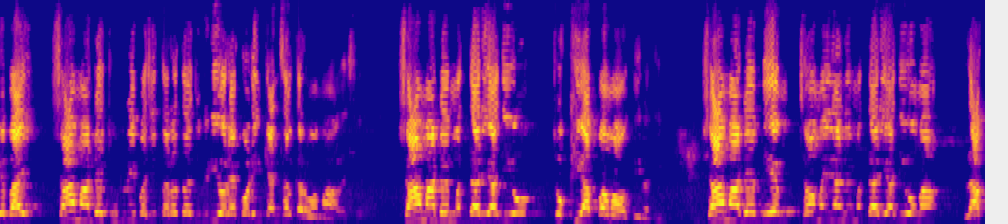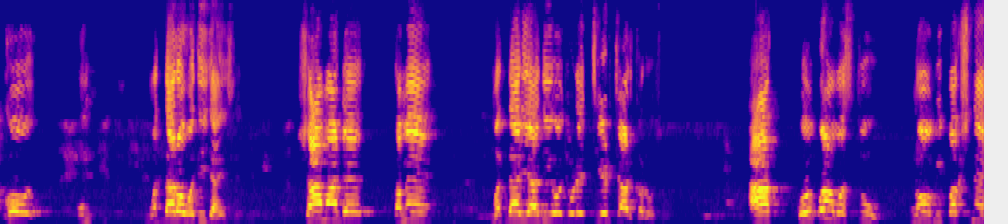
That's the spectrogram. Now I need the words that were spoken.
કે ભાઈ, શા માટે ચૂંટણી પછી તરત જ વીડિયો રેકોર્ડિંગ કેન્સલ કરવામાં આવે છે? શા માટે મતદાર યાદીઓ ચોખ્ખી આપવામાં આવતી નથી? શા માટે બે, છ મહિનાની મતદાર યાદીઓમાં લાખો મતદારો વધી જાય છે? શા માટે તમે મતદાર યાદીઓ જોડે છેડછાડ કરો છો. આ કોઈ પણ વસ્તુનો વિપક્ષને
